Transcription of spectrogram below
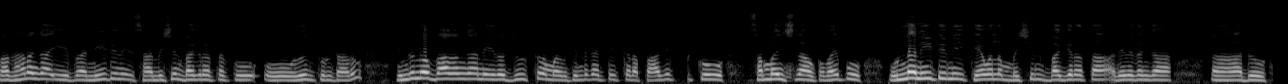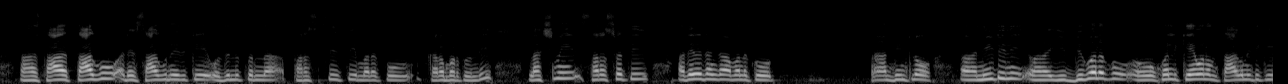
ప్రధానంగా ఈ నీటిని మిషన్ భగీరథకు వదులుతుంటారు. ఇందులో భాగంగానే ఈరోజు చూస్తున్నాం మనం ఎందుకంటే ఇక్కడ ప్రాజెక్టుకు సంబంధించిన ఒకవైపు ఉన్న నీటిని కేవలం మిషన్ భగీరథ అదేవిధంగా అటు తా- తాగు అనే సాగునీరుకి వదులుతున్న పరిస్థితి మనకు కనబడుతుంది. లక్ష్మీ సరస్వతి అదేవిధంగా మనకు దీంట్లో నీటిని ఈ దిగువనకు కొన్ని కేవలం తాగునీటికి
